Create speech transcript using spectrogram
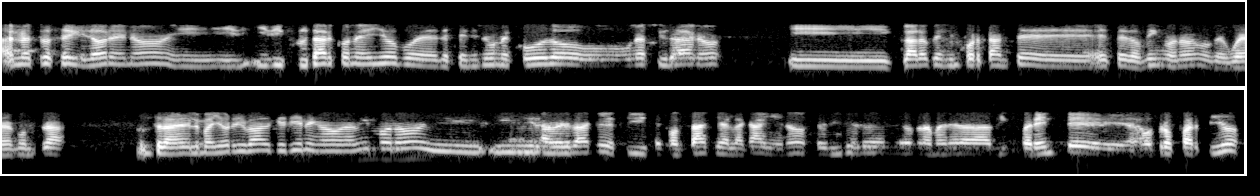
a nuestros seguidores, ¿no? Y, disfrutar con ellos, pues defendiendo un escudo, una ciudad, ¿no? Y claro que es importante este domingo, ¿no? Porque juega contra contra el mayor rival que tienen ahora mismo, ¿no? Y, la verdad que sí, se contagia en la calle, ¿no? Se vive de, otra manera diferente a otros partidos.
